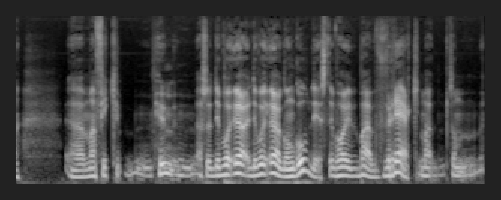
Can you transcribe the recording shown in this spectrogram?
Eh, man fick, hur, alltså det, var ö, det var ögongodis, det var ju bara vräk. Man, som,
